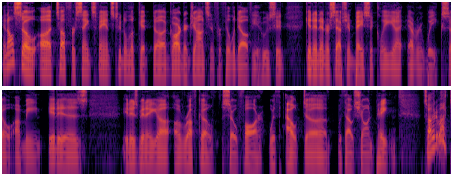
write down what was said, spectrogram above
And also uh, tough for Saints fans, too, to look at uh, Gardner Johnson for Philadelphia, who should get an interception basically uh, every week. So, I mean, it is. It has been a, uh, a rough go so far without without Sean Payton. Talking about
